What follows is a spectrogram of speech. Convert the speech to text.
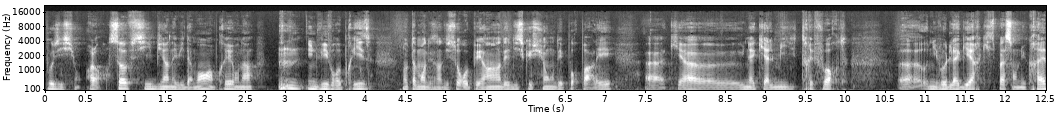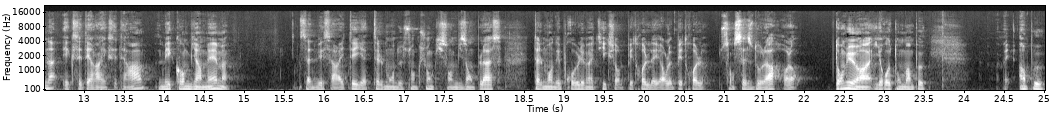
positions. Alors, sauf si, bien évidemment, après, on a une vive reprise, notamment des indices européens, des discussions, des pourparlers, qui a euh, une accalmie très forte euh, au niveau de la guerre qui se passe en Ukraine, etc., etc. Mais quand bien même ça devait s'arrêter, il y a tellement de sanctions qui sont mises en place, tellement des problématiques sur le pétrole. D'ailleurs, le pétrole, 116 dollars. Alors, tant mieux, hein, il retombe un peu. Mais un peu.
